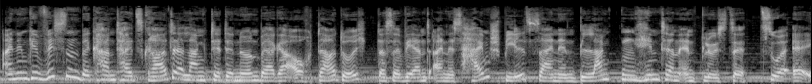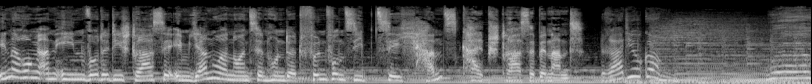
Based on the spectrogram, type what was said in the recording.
einen gewissen Bekanntheitsgrad erlangte der Nürnberger auch dadurch, dass er während eines Heimspiels seinen blanken Hintern entblößte. Zur Erinnerung an ihn wurde die Straße im Januar 1975 Hans-Kalb-Straße benannt. Radio Gong. Well,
